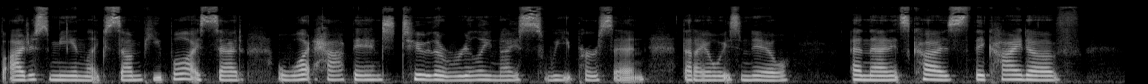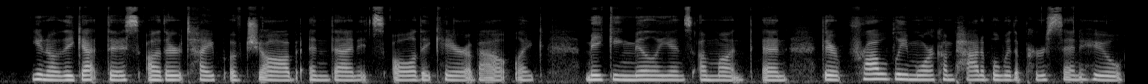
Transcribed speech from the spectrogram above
but I just mean like some people. I said, What happened to the really nice, sweet person that I always knew? And then it's because they kind of, you know, they get this other type of job and then it's all they care about, like making millions a month. And they're probably more compatible with a person who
